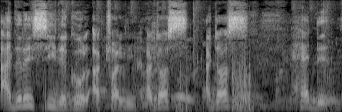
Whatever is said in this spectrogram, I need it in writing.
I didn't see the goal actually. I just I just heard the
